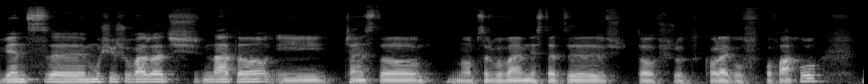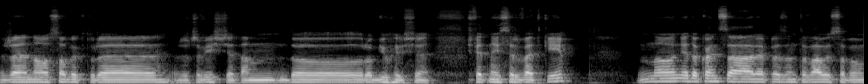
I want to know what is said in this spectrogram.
Więc y, musisz uważać na to i często no, obserwowałem niestety to wśród kolegów po fachu, że no, osoby, które rzeczywiście tam dorobiły się świetnej sylwetki, no nie do końca reprezentowały sobą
